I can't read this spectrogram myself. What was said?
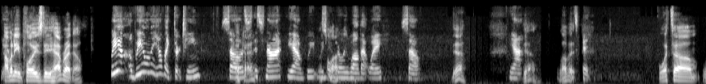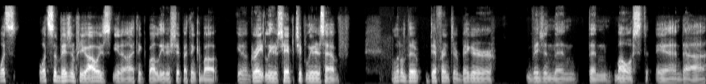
Yeah. How many employees do you have right now? We we only have like 13. So okay. it's, it's not yeah, we, we do really well that way. So Yeah. Yeah. Yeah. Love it. It's good. What um what's what's the vision for you? I always, you know, I think about leadership. I think about, you know, great leaders, championship leaders have a little di- different or bigger vision than than most. And uh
